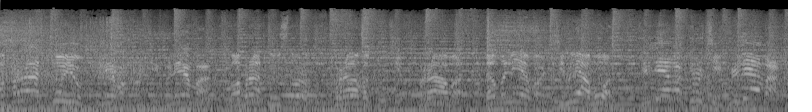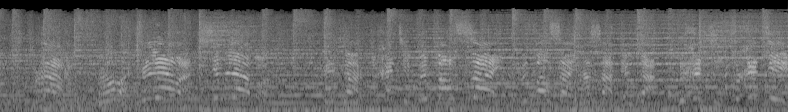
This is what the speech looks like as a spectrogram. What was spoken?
Обратную! Влево крути, влево! В обратную сторону, вправо крути, вправо, да влево, земля, вот! Влево крути! Влево! Вправо! Право? Влево! Земля вот! Ильдар, выходи! Выползай! Выползай назад, Ильдар! Выходи! Выходи!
